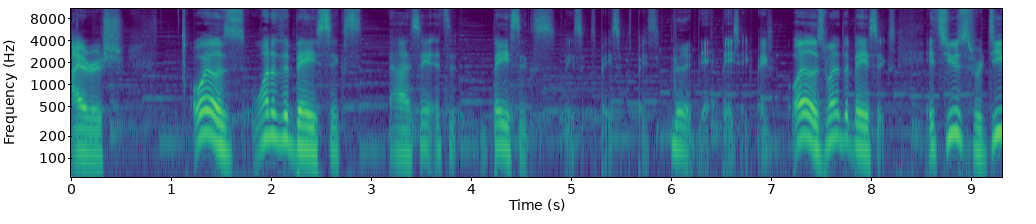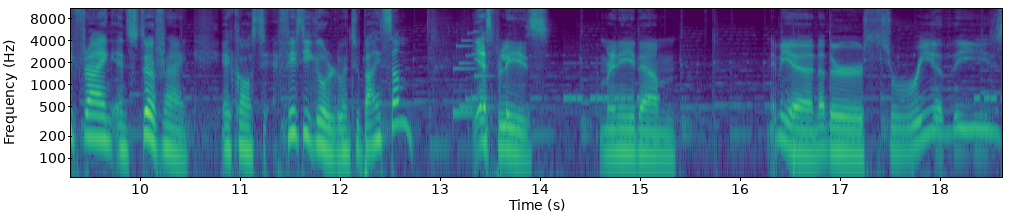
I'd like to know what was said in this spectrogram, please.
Irish. Oil is one of the basics. Uh, say it's a, basics, basics, basics, basics, basic, basic. Oil is one of the basics. It's used for deep frying and stir frying. It costs 50 gold. Want to buy some? Yes, please. I'm gonna need um maybe another three of these.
